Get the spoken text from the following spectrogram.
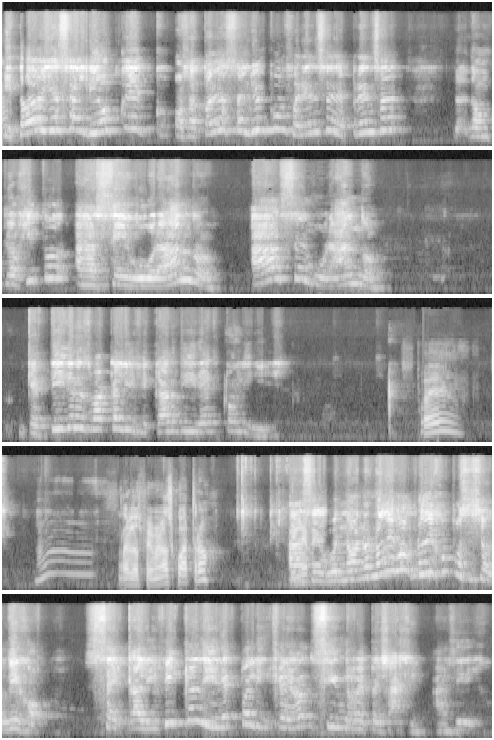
Y todavía salió, que, o sea, todavía salió en conferencia de prensa Don Piojito asegurando, asegurando que Tigres va a calificar directo a liguilla. pues, De los primeros cuatro, Asegu- no, no, no dijo, no dijo posición, dijo se califica directo a liguilla sin repechaje, así dijo.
